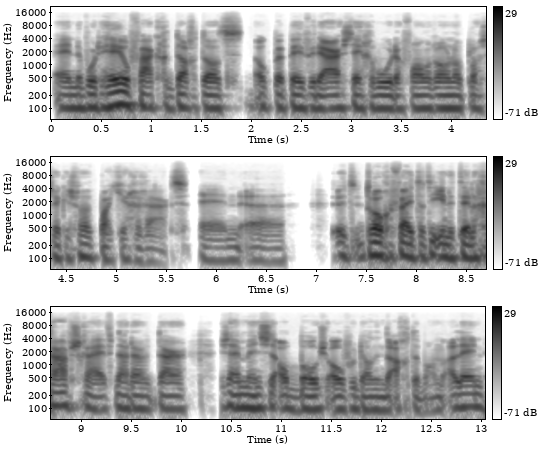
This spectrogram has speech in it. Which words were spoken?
En er wordt heel vaak gedacht dat ook bij PvdA'ers tegenwoordig van Ronald Plastek is van het padje geraakt. En eh, het droge feit dat hij in de Telegraaf schrijft, nou daar, zijn mensen al boos over dan in de achterban. Alleen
